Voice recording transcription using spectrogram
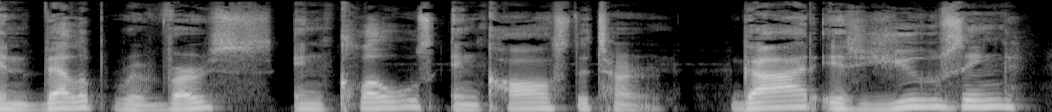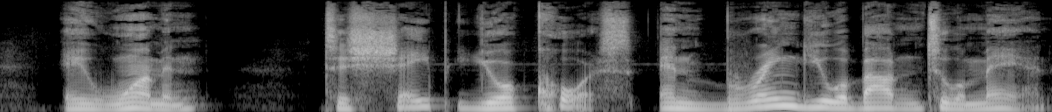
envelop, reverse, enclose, and cause to turn. God is using a woman to shape your course and bring you about into a man,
